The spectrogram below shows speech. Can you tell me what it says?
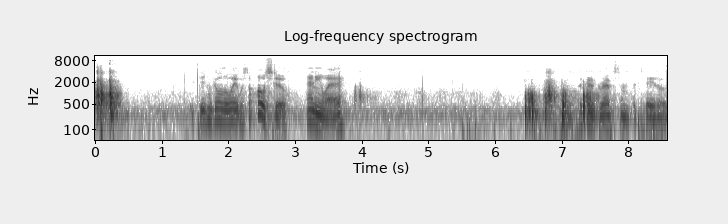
it didn't go the way it was supposed to. Anyway, I could have grabbed some potatoes.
